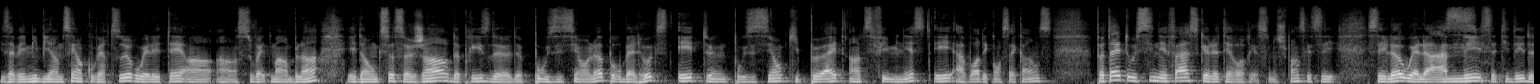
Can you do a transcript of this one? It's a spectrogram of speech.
ils avaient mis Beyoncé en couverture où elle était en, en sous-vêtements blancs. Et donc ça, ce genre de prise de, de position-là pour Bell Hooks est une position qui peut être antiféministe et avoir des conséquences peut-être aussi néfastes que le terrorisme. Je pense que c'est c'est là où elle a amené cette idée de.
